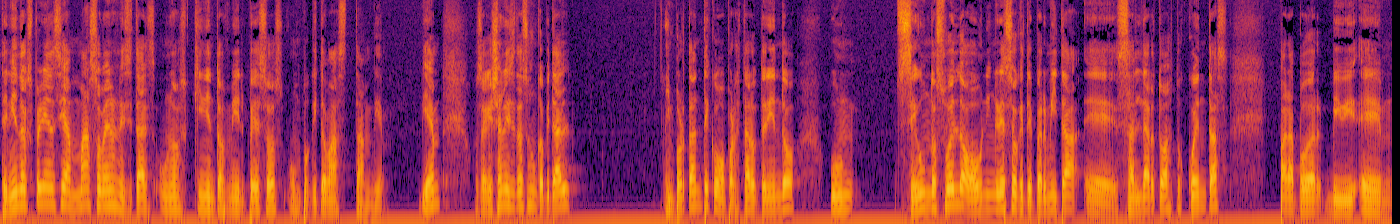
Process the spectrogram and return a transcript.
teniendo experiencia, más o menos necesitas unos 500 mil pesos, un poquito más también. Bien, o sea que ya necesitas un capital importante como para estar obteniendo un segundo sueldo o un ingreso que te permita eh, saldar todas tus cuentas para poder vivir, eh,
